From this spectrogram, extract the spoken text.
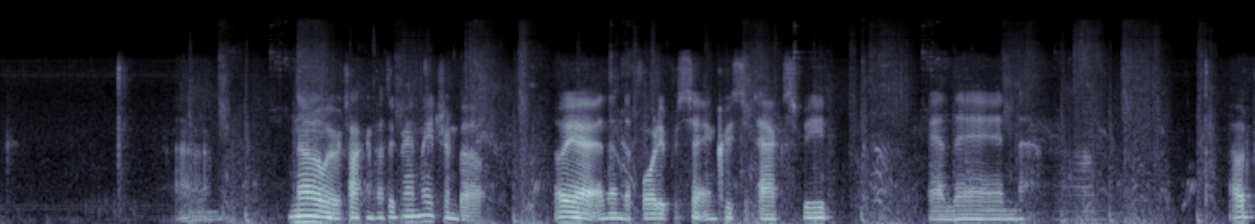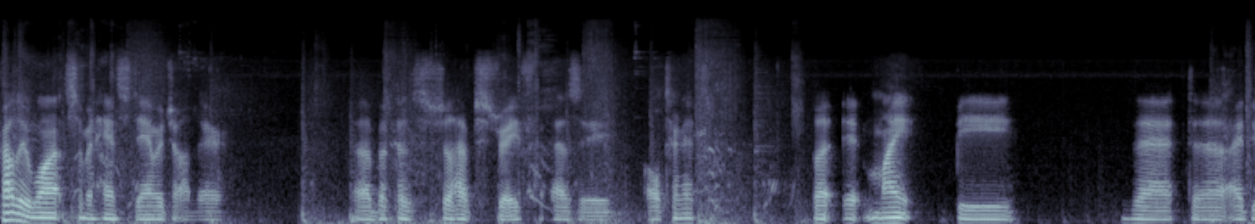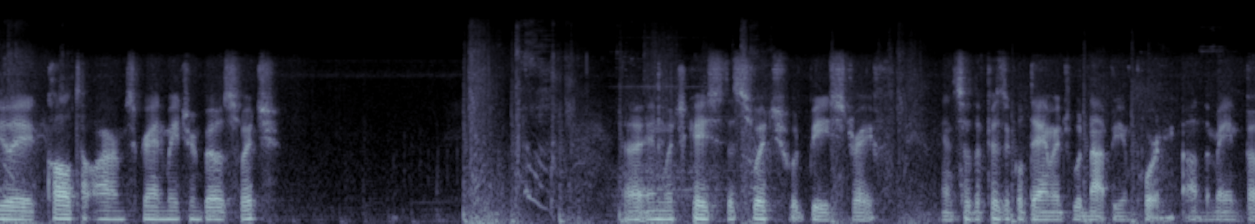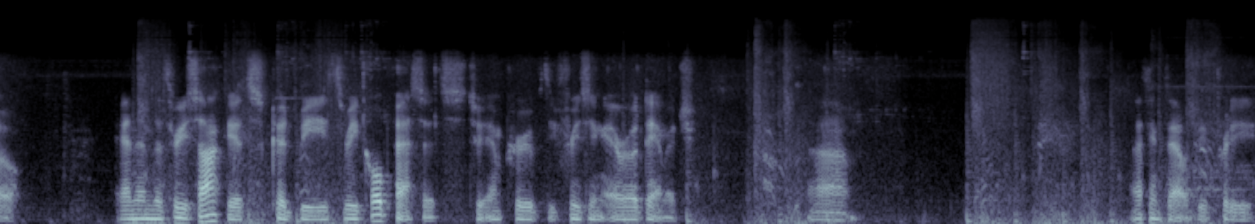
Um, no, we were talking about the Grand Matron bow. Oh yeah, and then the 40% increased attack speed. And then um, I would probably want some enhanced damage on there uh, because she'll have strafe as a alternate but it might be that uh, I do a call to arms Grand Matron bow switch uh, in which case the switch would be strafe and so the physical damage would not be important on the main bow and then the three sockets could be three cold facets to improve the freezing arrow damage um, I think that would be pretty.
